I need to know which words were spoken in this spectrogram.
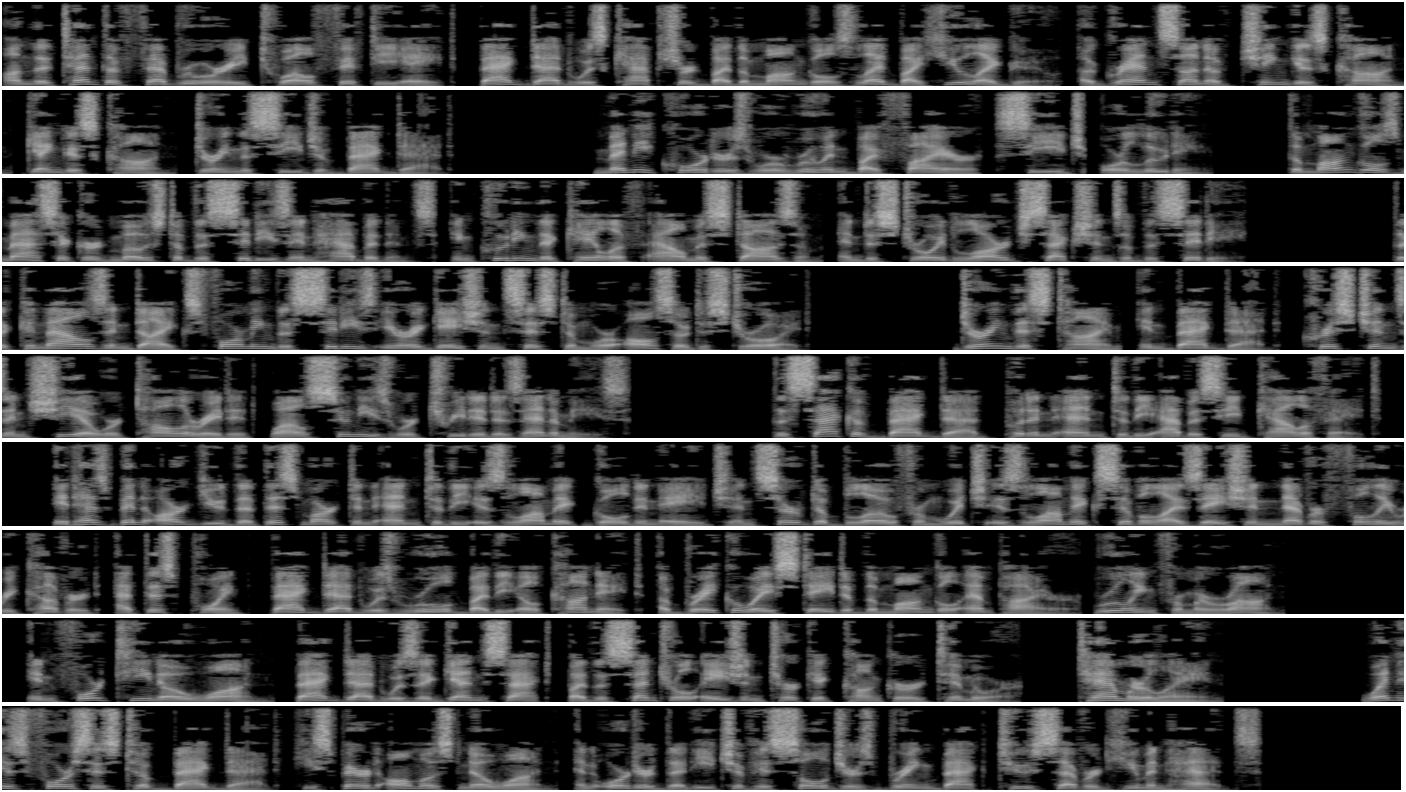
On 10 February 1258, Baghdad was captured by the Mongols led by Hulagu, a grandson of Chinggis Khan, Genghis Khan during the siege of Baghdad. Many quarters were ruined by fire, siege, or looting. The Mongols massacred most of the city's inhabitants, including the Caliph al-Musta'sim, and destroyed large sections of the city. The canals and dikes forming the city's irrigation system were also destroyed. During this time, in Baghdad, Christians and Shia were tolerated, while Sunnis were treated as enemies. The sack of Baghdad put an end to the Abbasid Caliphate. It has been argued that this marked an end to the Islamic Golden Age and served a blow from which Islamic civilization never fully recovered. At this point, Baghdad was ruled by the Ilkhanate, a breakaway state of the Mongol Empire, ruling from Iran. In 1401, Baghdad was again sacked, by the Central Asian Turkic conqueror Timur Tamerlane. When his forces took Baghdad, he spared almost no one, and ordered that each of his soldiers bring back two severed human heads.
